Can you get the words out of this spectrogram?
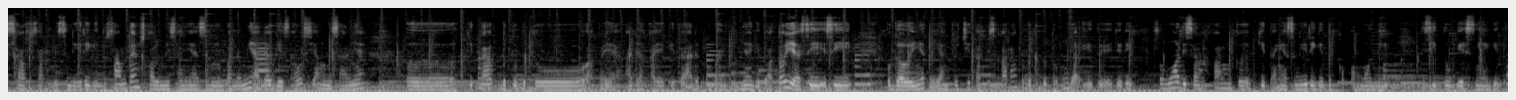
self service sendiri gitu. Sometimes kalau misalnya sebelum pandemi ada guest house yang misalnya uh, kita betul-betul apa ya ada kayak kita ada pembantunya gitu. Atau ya si si pegawainya tuh yang cuci tapi sekarang tuh betul-betul enggak gitu ya. Jadi semua diserahkan ke kitanya sendiri gitu ke penghuni di situ gasnya gitu.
